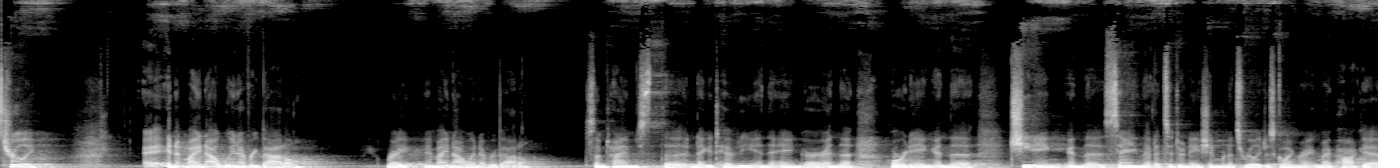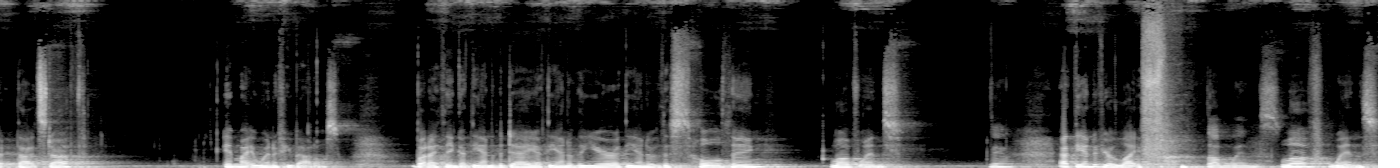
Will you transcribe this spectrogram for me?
Truly. And it might not win every battle, right? It might not win every battle. Sometimes the negativity and the anger and the hoarding and the cheating and the saying that it's a donation when it's really just going right in my pocket, that stuff, it might win a few battles. But I think at the end of the day, at the end of the year, at the end of this whole thing, love wins. Yeah, At the end of your life, love wins. love wins.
